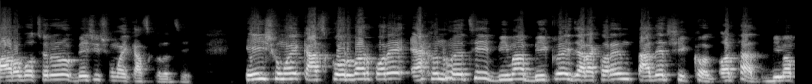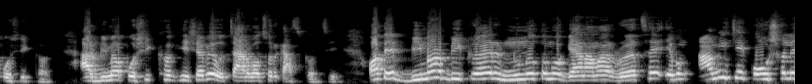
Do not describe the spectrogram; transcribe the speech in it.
বারো বছরেরও বেশি সময় কাজ করেছি। এই সময় কাজ করবার পরে এখন হয়েছি বিমা বিক্রয় যারা করেন তাদের শিক্ষক, অর্থাৎ বিমা প্রশিক্ষক। আর বিমা প্রশিক্ষক হিসেবেও চার বছর কাজ করছি। অতএব বিমা বিক্রয়ের ন্যূনতম জ্ঞান আমার রয়েছে এবং আমি যে কৌশলে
